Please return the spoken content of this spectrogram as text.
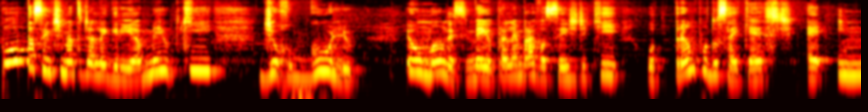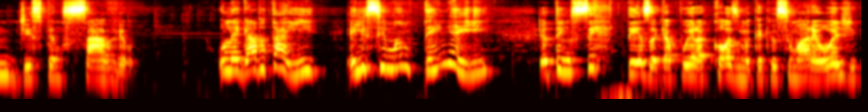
puta sentimento de alegria, meio que de orgulho. Eu mando esse e-mail para lembrar vocês de que o trampo do SciCast é indispensável. O legado tá aí, ele se mantém aí. Eu tenho certeza que a poeira cósmica que o Silmar é hoje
